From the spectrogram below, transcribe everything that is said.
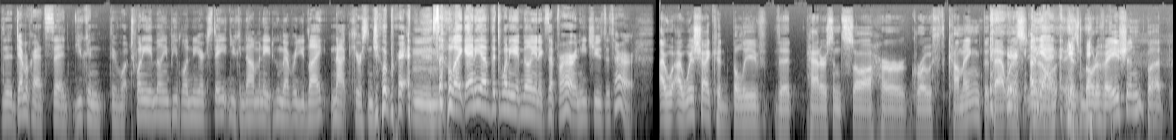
the Democrats said you can. There are what 28 million people in New York State. You can nominate whomever you'd like, not Kirsten Gillibrand. Mm-hmm. So like any of the 28 million except for her, and he chooses her. I, w- I wish I could believe that Paterson saw her growth coming, that that was you Oh, know yeah. his motivation. But uh,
